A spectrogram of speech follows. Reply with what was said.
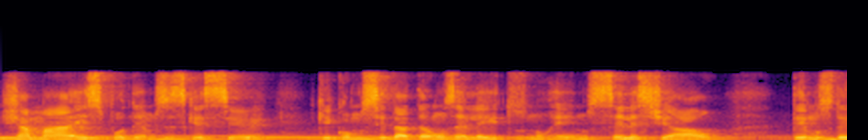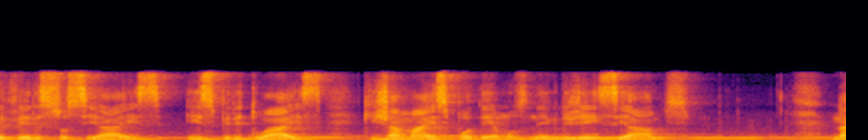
jamais podemos esquecer que, como cidadãos eleitos no reino celestial, temos deveres sociais e espirituais que jamais podemos negligenciá-los. Na,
